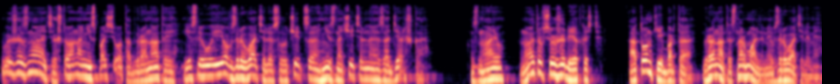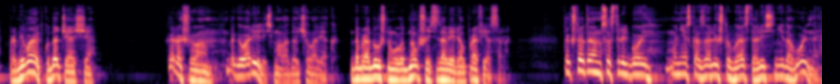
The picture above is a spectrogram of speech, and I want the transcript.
Вы же знаете, что она не спасет от гранаты, если у ее взрывателя случится незначительная задержка. Знаю, но это все же редкость. А тонкие борта, гранаты с нормальными взрывателями, пробивают куда чаще. Хорошо, договорились, молодой человек. Добродушно улыбнувшись, заверил профессор. Так что там со стрельбой? Мне сказали, что вы остались недовольны.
